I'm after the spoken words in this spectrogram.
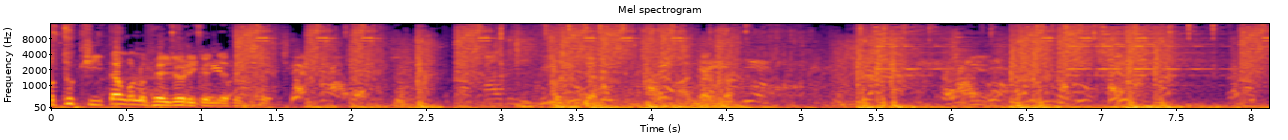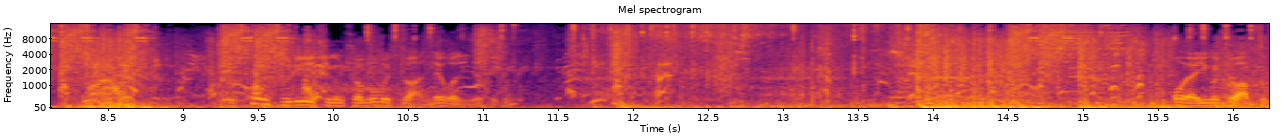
어떻게 이딴 걸로 벨저를 이겼냐, 대체. 어, 진짜. 안 난다. 총 둘이 지금 저보고 있으면 안 되거든요, 지금. 어, 야, 이거 좀 같은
